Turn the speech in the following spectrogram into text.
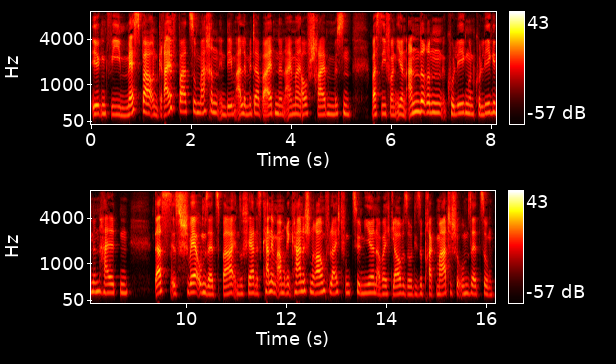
irgendwie messbar und greifbar zu machen, indem alle Mitarbeitenden einmal aufschreiben müssen, was sie von ihren anderen Kollegen und Kolleginnen halten, das ist schwer umsetzbar. Insofern, es kann im amerikanischen Raum vielleicht funktionieren, aber ich glaube, so diese pragmatische Umsetzung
